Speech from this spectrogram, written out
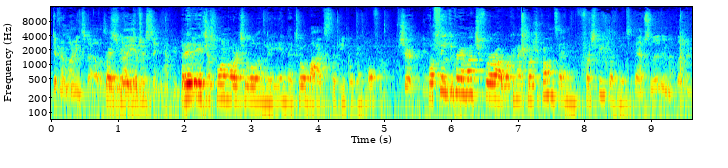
different learning styles. Right, it's yeah, really interesting how people But it, it's just one more tool in the in the toolbox that people can pull from. sure Well, thank you very much for uh, working on Clojure Koans and for speaking with me today. absolutely my pleasure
